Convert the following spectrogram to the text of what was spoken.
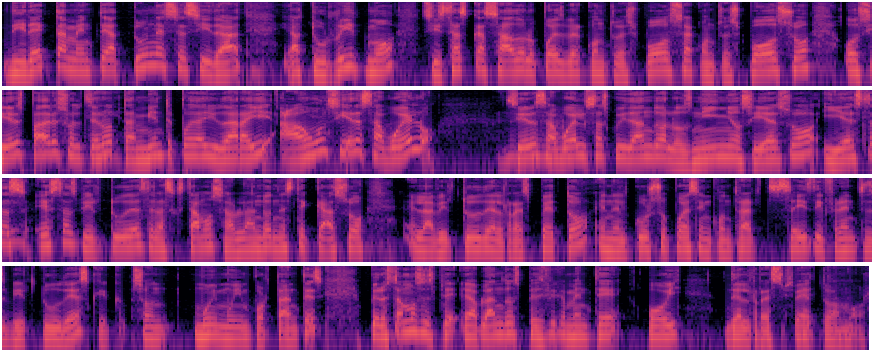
directamente a tu necesidad, a tu ritmo. Si estás casado, lo puedes ver con tu esposa, con tu esposo, o si eres padre soltero, también te puede ayudar ahí, aún si eres abuelo. Si eres abuelo, estás cuidando a los niños y eso, y estas, estas virtudes de las que estamos hablando, en este caso, eh, la virtud del respeto, en el curso puedes encontrar seis diferentes virtudes que son muy, muy importantes, pero estamos espe- hablando específicamente hoy del respeto, amor.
